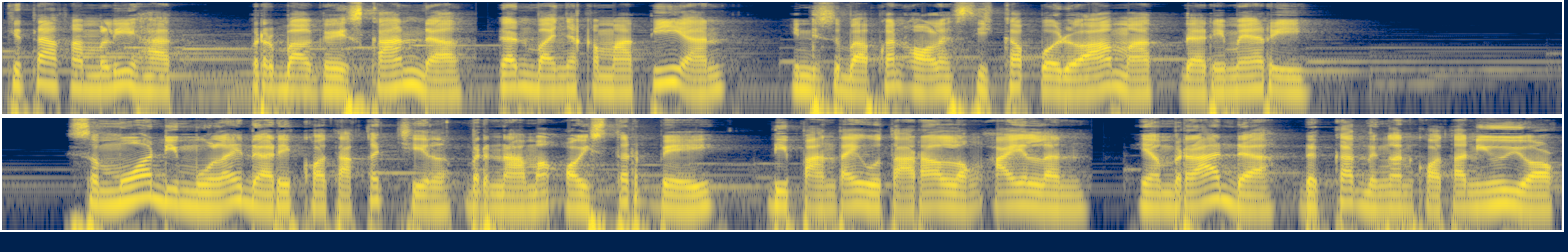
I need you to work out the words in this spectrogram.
kita akan melihat berbagai skandal dan banyak kematian yang disebabkan oleh sikap bodoh amat dari Mary. Semua dimulai dari kota kecil bernama Oyster Bay di pantai utara Long Island yang berada dekat dengan kota New York.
